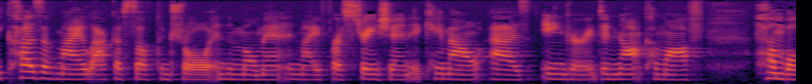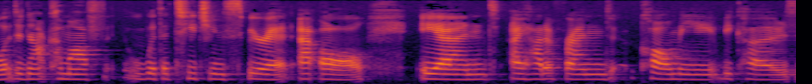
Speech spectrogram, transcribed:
because of my lack of self control in the moment and my frustration, it came out as anger. It did not come off humble, it did not come off with a teaching spirit at all. And I had a friend call me because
